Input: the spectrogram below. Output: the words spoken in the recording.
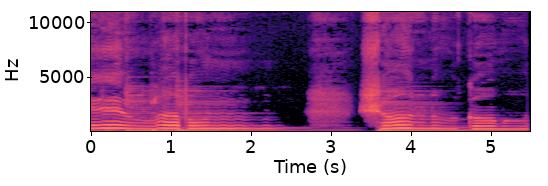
চেয়েও আপন স্বর্ণ কমল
